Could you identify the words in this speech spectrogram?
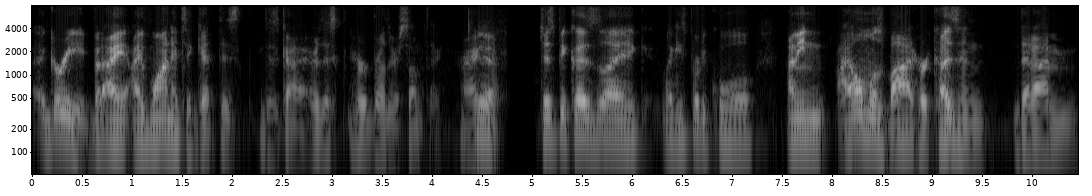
agreed. But I I wanted to get this this guy or this her brother something, right? yeah Just because like like he's pretty cool. I mean, I almost bought her cousin that I'm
